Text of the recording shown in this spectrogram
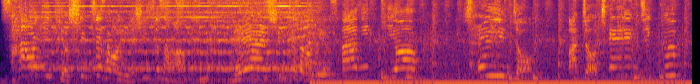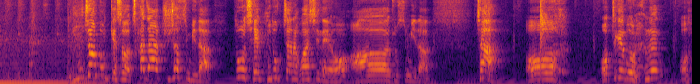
상위 티어 실제 상황입니다. 실제 상황. 레알 실제 상황이에요. 상위 티어 챌린저. 맞죠? 챌린지급 유저분께서 찾아주셨습니다. 또 제 구독자라고 하시네요. 아, 좋습니다. 자, 어, 어떻게 보면은, 어,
